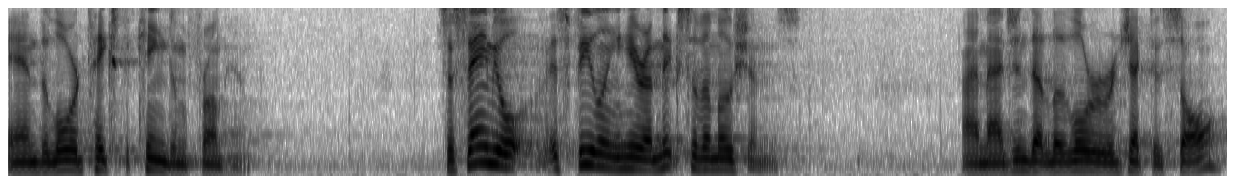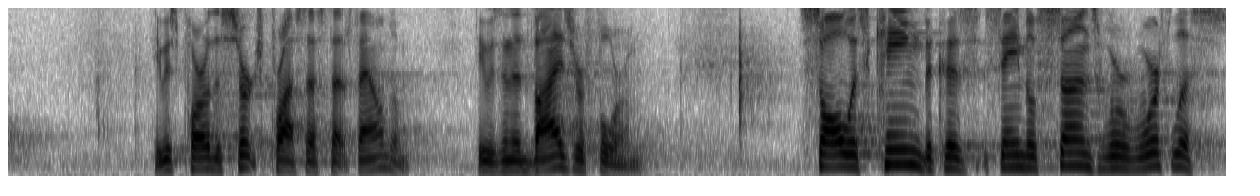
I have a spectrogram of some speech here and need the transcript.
And the Lord takes the kingdom from him. So Samuel is feeling here a mix of emotions. I imagine that the Lord rejected Saul. He was part of the search process that found him, he was an advisor for him. Saul was king because Samuel's sons were worthless,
